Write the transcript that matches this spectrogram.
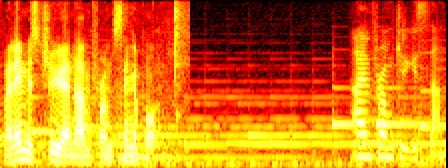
My name is Chu and I'm from Singapore. I'm from Kyrgyzstan.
